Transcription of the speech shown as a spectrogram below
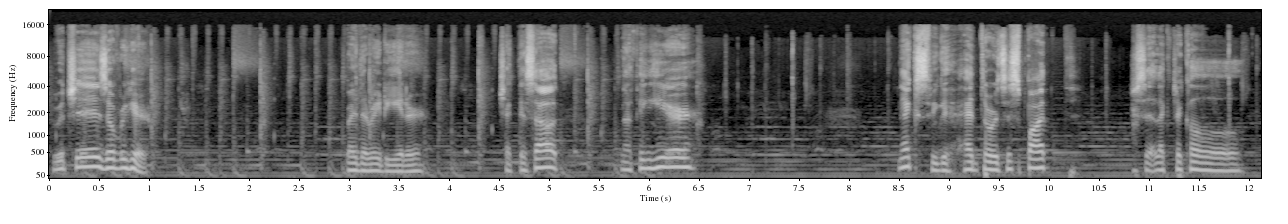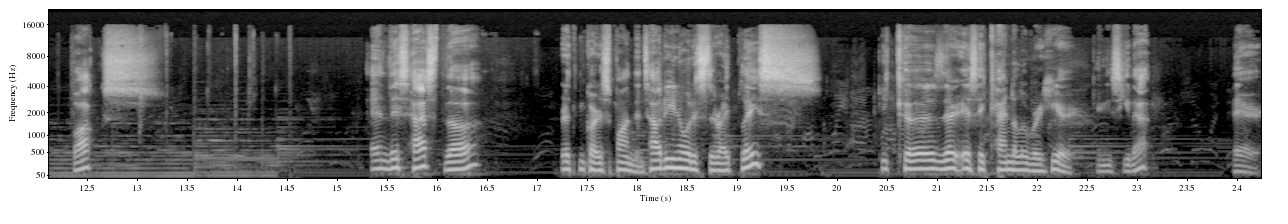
which is over here by the radiator. Check this out. Nothing here. Next, we head towards this spot. There's the electrical box. And this has the written correspondence. How do you know it's the right place? Because there is a candle over here. Can you see that? There.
